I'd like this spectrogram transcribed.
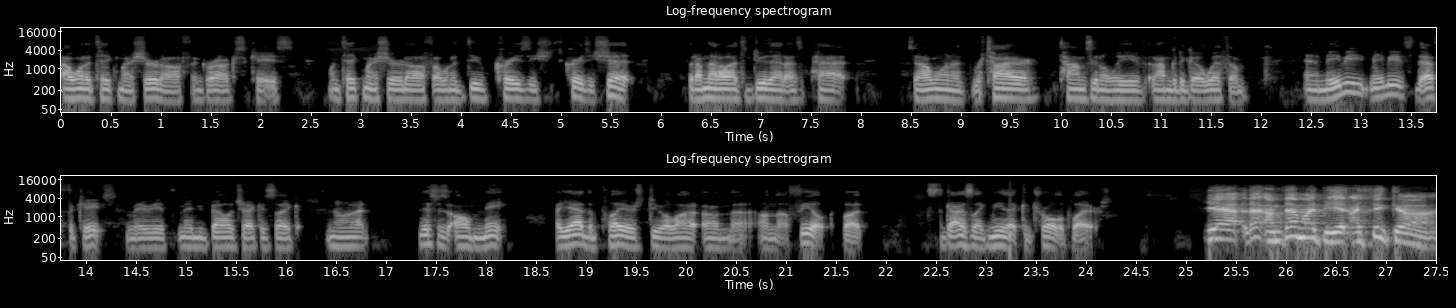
I want to take my shirt off in Gronk's case. I want to take my shirt off. I want to do crazy, crazy shit, but I'm not allowed to do that as a Pat. So I want to retire. Tom's gonna leave, and I'm gonna go with him. And maybe, maybe it's that's the case. Maybe it's maybe Belichick is like, what, this is all me. Uh, yeah, the players do a lot on the on the field, but it's the guys like me that control the players. Yeah, that um, that might be it. I think uh,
